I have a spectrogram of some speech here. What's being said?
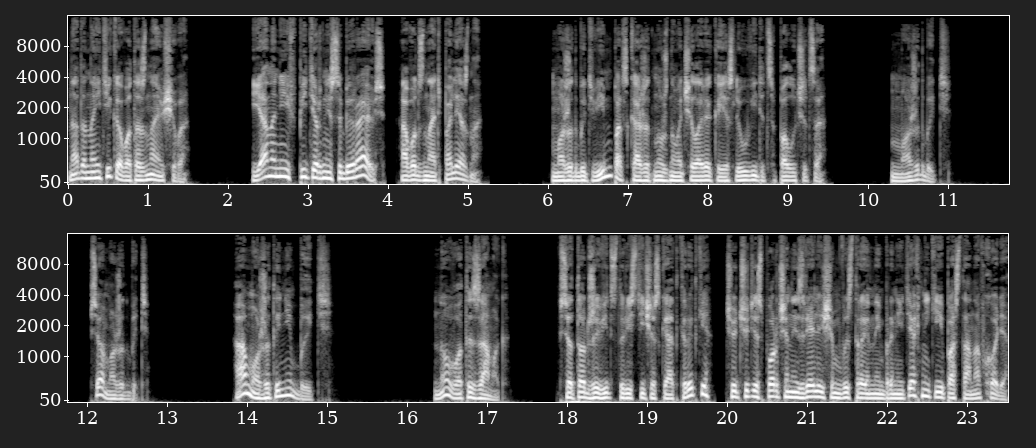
надо найти кого-то знающего. Я на ней в Питер не собираюсь, а вот знать полезно. Может быть, Вим подскажет нужного человека, если увидеться получится? Может быть. Все может быть. А может и не быть. Ну вот и замок. Все тот же вид с туристической открытки, чуть-чуть испорченный зрелищем выстроенной бронетехники и поста на входе.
